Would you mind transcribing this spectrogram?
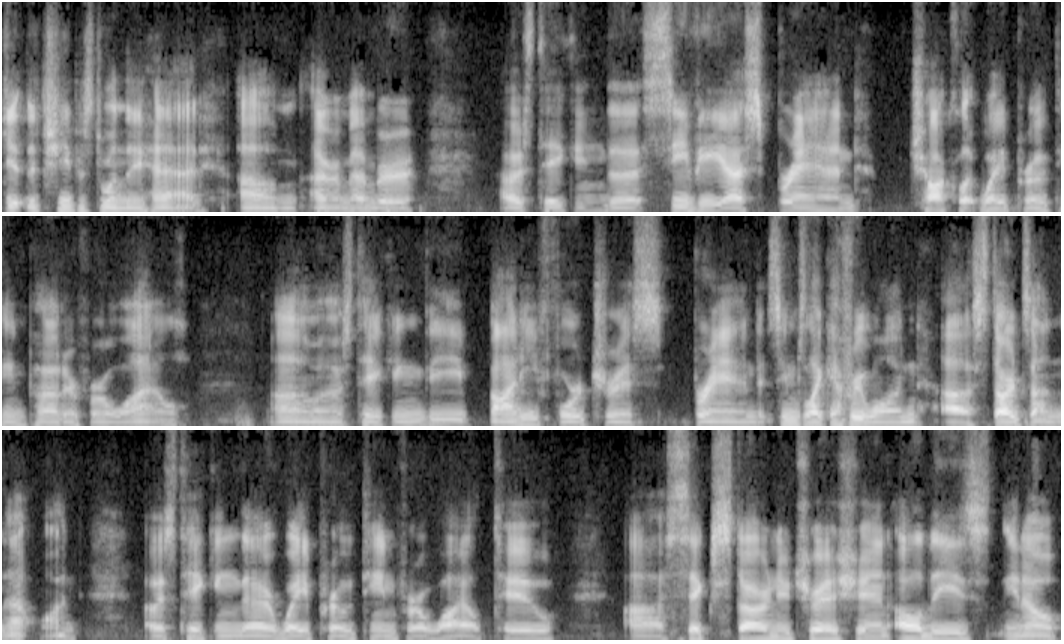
get the cheapest one they had. Um, I remember I was taking the CVS brand chocolate white protein powder for a while. Um, I was taking the Body Fortress brand. It seems like everyone uh, starts on that one. I was taking their whey protein for a while too. Uh, six star nutrition, all these, you know,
